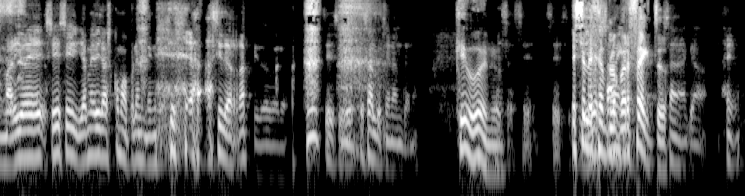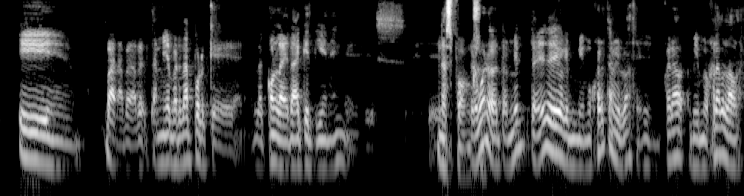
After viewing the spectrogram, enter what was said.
El marido de- sí, sí, ya me dirás cómo aprenden así de rápido, pero sí, sí, es alucinante, ¿no? Qué bueno. Es, así, sí, sí. Es Y el ejemplo saben- perfecto. saben. Y bueno, pero también es verdad porque la- con la edad que tienen es... es- Una esponja. Pero bueno, también, también te digo que mi mujer también lo hace. Mi mujer, mi mujer habla los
